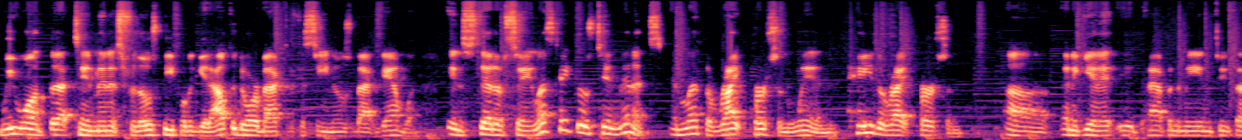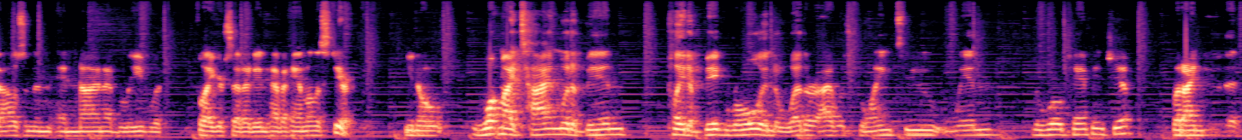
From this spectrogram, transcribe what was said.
we want that 10 minutes for those people to get out the door back to the casinos, back gambling. Instead of saying, let's take those 10 minutes and let the right person win, pay the right person. Uh, and again, it, it, happened to me in 2009, I believe, with Flagger said I didn't have a hand on the steer. You know, what my time would have been played a big role into whether I was going to win the world championship. But I knew that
